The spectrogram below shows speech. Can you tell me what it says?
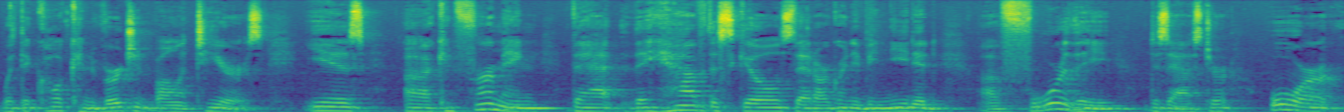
what they call convergent volunteers is uh, confirming that they have the skills that are going to be needed uh, for the disaster or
